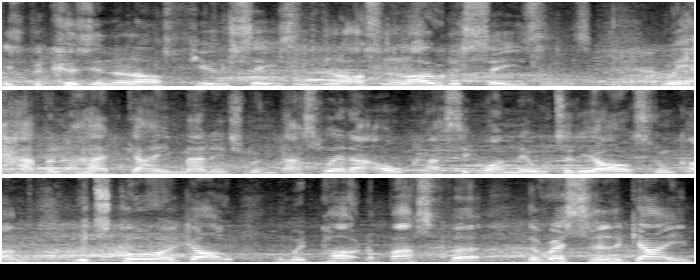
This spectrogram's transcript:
is because in the last few seasons, the last load of seasons, we haven't had game management. That's where that old classic one 0 to the Arsenal comes. We'd score a goal and we'd park the bus for the rest of the game.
